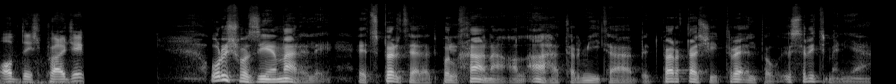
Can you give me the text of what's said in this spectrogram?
of this project. ورشوة مارلي اتسبرتلت بالخانة على آها ترميتا بتبرقشي ترقلبو اسري تمانيا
